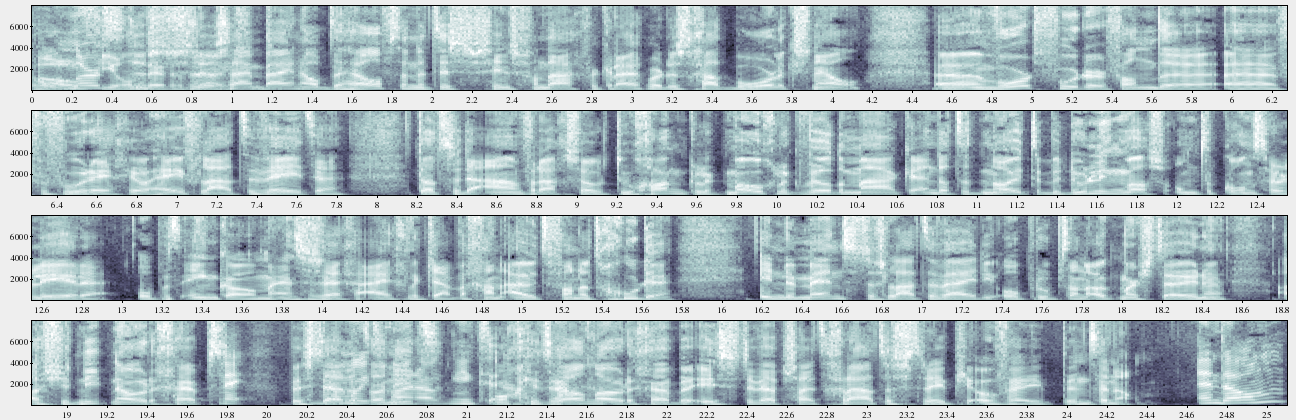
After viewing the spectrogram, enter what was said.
Oh, dus ze zijn bijna op de helft. En het is sinds vandaag verkrijgbaar. Dus het gaat behoorlijk snel. Uh, een woordvoerder van de uh, vervoerregio heeft laten weten dat ze de aanvraag zo toegankelijk mogelijk wilden maken. En dat het nooit de bedoeling was om te controleren op het inkomen. En ze zeggen eigenlijk, ja, we gaan uit van het goede in de mens. Dus laten wij die oproep dan ook maar steunen. Als je het niet nodig hebt, nee, bestel dan het dan niet. niet. Mocht je het wel nodig hebben, is de website gratis-ov.nl. En dan?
